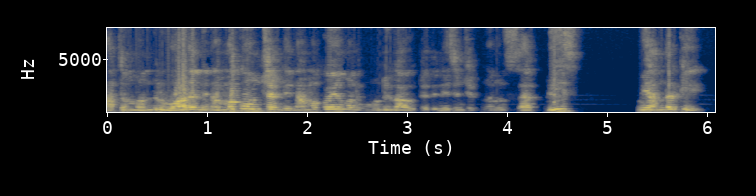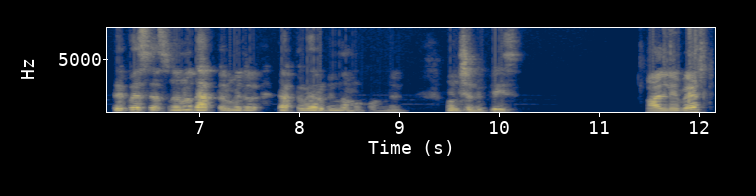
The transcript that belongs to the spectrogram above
అతని మందులు వాడండి. నమ్మకం ఉంచండి. నమ్మకమే మనకు ముందుకు లాగుతుంది నిజం చెప్తున్నాను. సార్ ప్లీజ్ మీ అందరికి రిక్వెస్ట్ చేస్తున్నాను. డాక్టర్ మీద డాక్టర్ గారి మీద నమ్మకం ఉండండి. ఉంచండి ప్లీజ్ ఆల్ ది బెస్ట్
